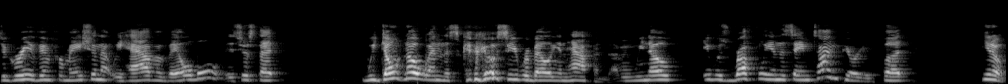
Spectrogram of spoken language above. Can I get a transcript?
degree of information that we have available. It's just that we don't know when the Skagosi rebellion happened. I mean, we know it was roughly in the same time period, but you know,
